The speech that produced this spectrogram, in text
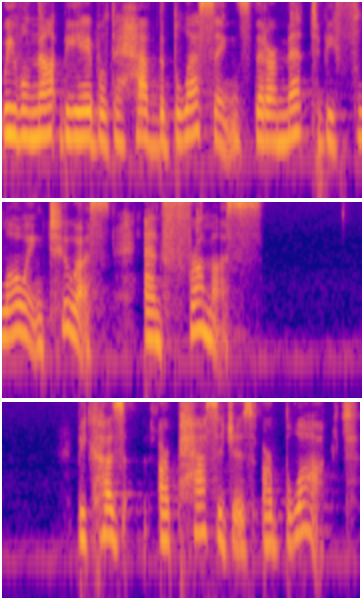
We will not be able to have the blessings that are meant to be flowing to us and from us because our passages are blocked.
